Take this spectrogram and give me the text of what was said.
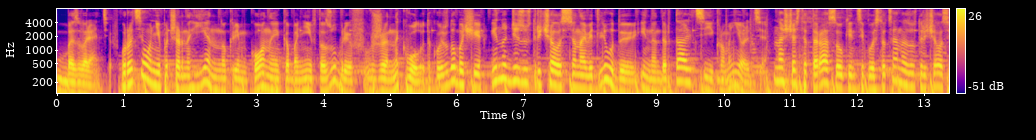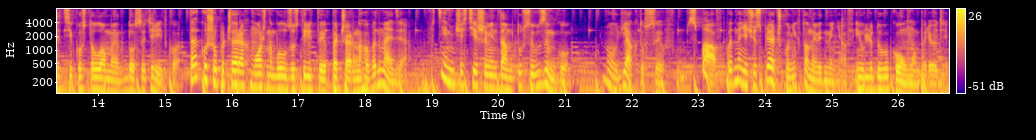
Без варіантів. У раціоні печерних гієн, окрім коней, кабанів та зубрів, вже не кволу такої здобичі, іноді зустрічалися навіть люди, і неандертальці, і кроманьольці. На щастя, Тараса у кінці плейстоцена зустрічалися ці костоломи досить рідко. Також у печерах можна було зустріти печерного ведмедя. Втім, частіше він там тусив взимку. Ну, як тусив? Спав. Ведмедячу сплячку ніхто не відміняв і у льодовиковому періоді.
